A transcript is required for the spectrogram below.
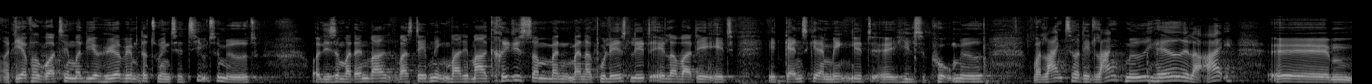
og derfor kunne jeg godt tænke mig lige at høre, hvem der tog initiativ til mødet. Og ligesom, hvordan var, var stemningen? Var det meget kritisk, som man, man har kunne læse lidt, eller var det et, et ganske almindeligt øh, hilse på møde? Hvor lang tid var det et langt møde, I havde, eller ej? Øh,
